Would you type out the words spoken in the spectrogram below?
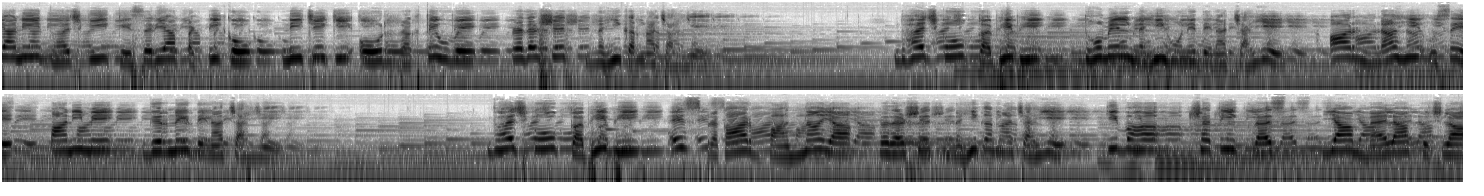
यानी ध्वज की केसरिया पट्टी को नीचे की ओर रखते हुए प्रदर्शित नहीं करना चाहिए। ध्वज को कभी भी धूमिल नहीं होने देना चाहिए और न ही उसे पानी में गिरने देना चाहिए। ध्वज को कभी भी इस प्रकार बांधना या प्रदर्शित नहीं करना चाहिए कि वह क्षतिग्रस्त या मैला कुचला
